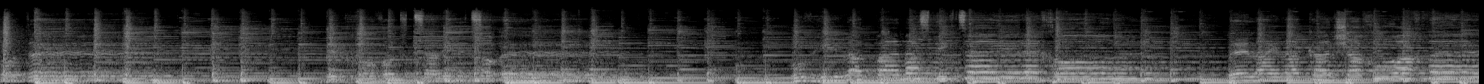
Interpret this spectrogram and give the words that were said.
בודד, ובהילת פנס בקצה רחוב, בלילה קר שכוח ורטוב,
